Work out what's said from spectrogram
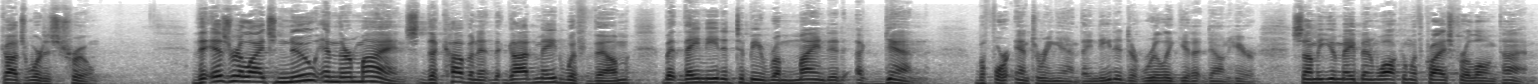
God's word is true. The Israelites knew in their minds the covenant that God made with them, but they needed to be reminded again before entering in. They needed to really get it down here. Some of you may have been walking with Christ for a long time,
